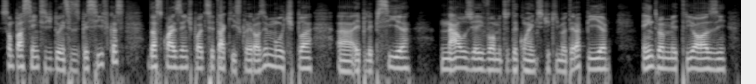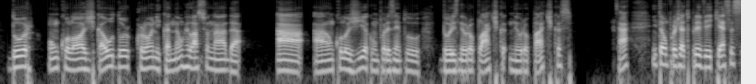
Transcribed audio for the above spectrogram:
São pacientes de doenças específicas, das quais a gente pode citar aqui esclerose múltipla, uh, epilepsia, náusea e vômitos decorrentes de quimioterapia, endometriose, dor oncológica ou dor crônica não relacionada à, à oncologia, como por exemplo dores neuropáticas. Tá? Então o projeto prevê que essas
